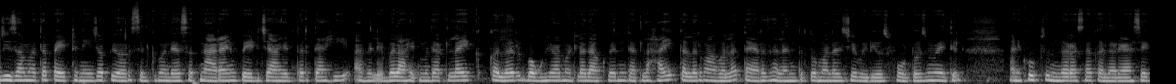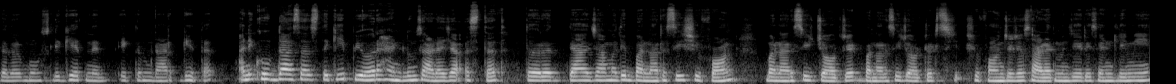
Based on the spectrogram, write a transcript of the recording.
जिजामाता पैठणी ज्या प्युअर सिल्कमध्ये असतात नारायण पेठ ज्या आहेत तर त्याही अवेलेबल आहेत. मग त्यातला एक कलर बघूया म्हटलं दाखवूया आणि त्यातला हा एक कलर मागवला तयार झाल्यानंतर तुम्हाला त्याचे व्हिडिओज फोटोज मिळतील. आणि खूप सुंदर असा कलर आहे. असे कलर मोस्टली घेत नाहीत एकदम डार्क घेतात. आणि खूपदा असं असतं की प्युअर हँडलूम साड्या ज्या असतात तर त्या ज्यामध्ये Banarasi chiffon Banarasi georgette Banarasi georgette शि शिफॉनच्या ज्या साड्यात म्हणजे रिसेंटली मी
